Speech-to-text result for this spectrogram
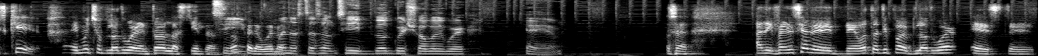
es que hay mucho Bloodware en todas las tiendas, ¿no? Pero bueno. Bueno, estás, sí, Bloodware, Shovelware. Eh. O sea, a diferencia de, otro tipo de Bloodware, este.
